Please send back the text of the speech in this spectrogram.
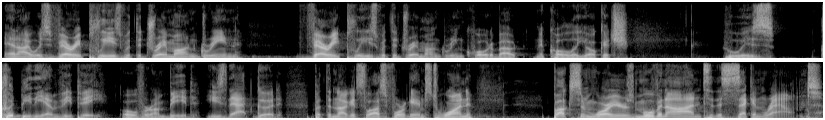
and I was very pleased with the Draymond Green. Very pleased with the Draymond Green quote about Nikola Jokic, who is could be the MVP over Embiid. He's that good. But the Nuggets lost four games to one. Bucks and Warriors moving on to the second round.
